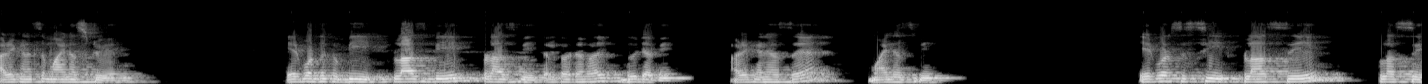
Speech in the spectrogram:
আর এখানে আছে মাইনাস টু এ এরপর দেখো b plus b plus b তাহলে কয়টা হয়? দুইটা বি আর এখানে আছে মাইনাস বি এরপর আছে c plus c plus c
